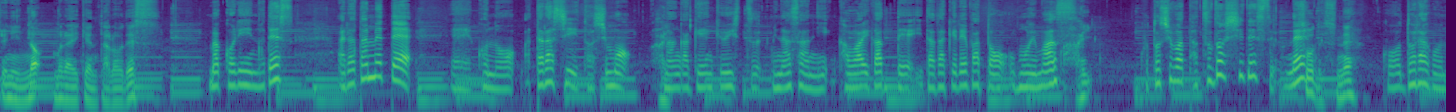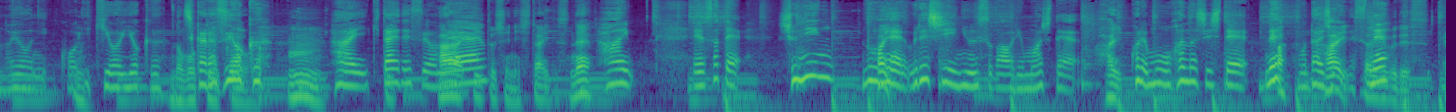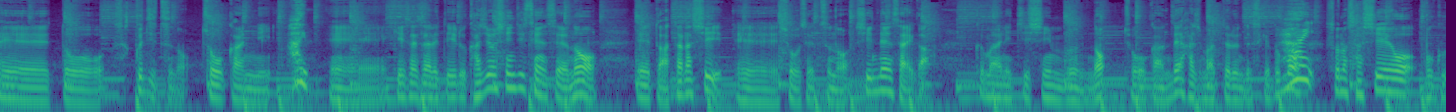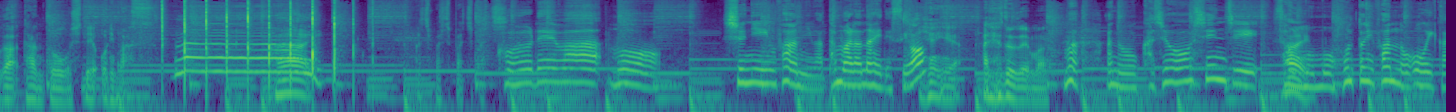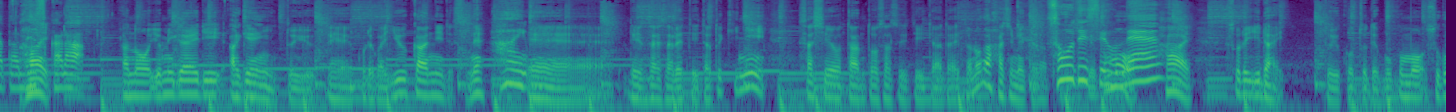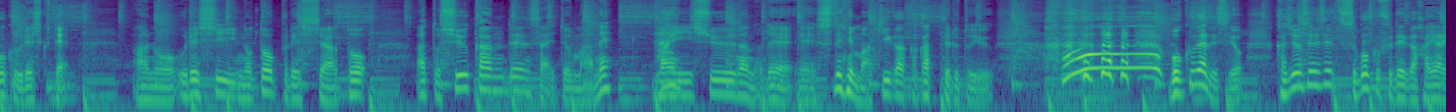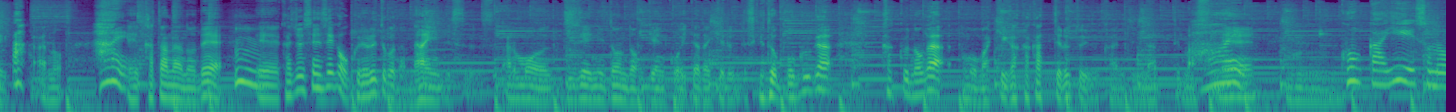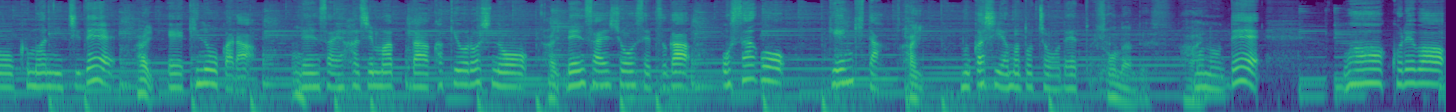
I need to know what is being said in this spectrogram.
主任の村井健太郎です。マコリーヌです。改めて、えー、この新しい年も漫画研究室、皆さんに可愛がっていただければと思います、はい。今年は辰年ですよね。そうですねこうドラゴンのようにこううん勢いよく、登ってい力強くうん。はい行きたいですよね。はいいい年にしたいですね。はい、えーさて主任のね、は嬉しいニュースがありましてはい。これもうお話ししてねあもう大丈夫ですはい、大丈ね夫です。えっ、と昨日の朝刊に、はい。えー掲載されている梶尾真二先生のえー、と新しい、えー小説の新連載が熊日新聞の朝刊で始まってるんですけども、はいその挿絵を僕が担当をしております。はいパチパチパチパチ。これはもう主任ファンにはたまらないですよい。やいやありがとうございます。まああの梶尾真二さんはいももう本当にファンの多い方ですから、あの蘇りアゲインという、えーこれは夕刊にですね、はい、えー連載されていた時に挿絵を担当させていただいたのが初めてだったそうんですですけどもよね。はい、それ以来ということで僕もすごく嬉しくてあの嬉しいのとプレッシャーとあと週刊連載というまあねはい毎週なのでえーすで、に巻きがかかってるという。僕がですよ梶尾先生ってすごく筆が早いああの、はい、えー方なので、うん。えー梶尾先生が遅れるってことはないんですあのもう事前にどんどん原稿いただけるんですけど 僕が書くのがもう巻きがかかってるという感じになってますね。今回その熊日で、うんはい、えー昨日から連載始まった書き下ろしのはい、連載小説が「おさご元気譚はい、昔大和町で」とそうなんです。はい。いうも、ので、わあこれは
